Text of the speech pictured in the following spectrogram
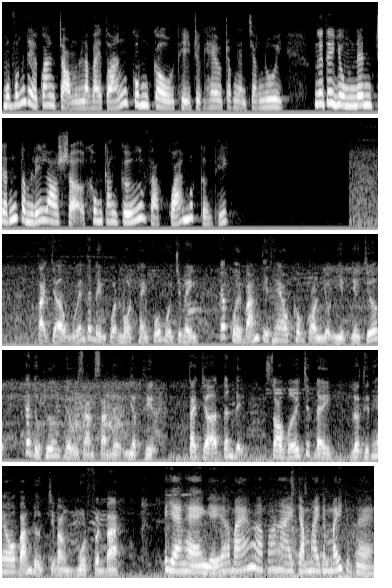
một vấn đề quan trọng là bài toán cung cầu thị trường heo trong ngành chăn nuôi. Người tiêu dùng nên tránh tâm lý lo sợ không căn cứ và quá mức cần thiết. Tại chợ Nguyễn Thái Bình, quận 1, thành phố Hồ Chí Minh, các quầy bán thịt heo không còn nhộn nhịp như trước, các tiểu thương đều giảm sản lượng nhập thịt. Tại chợ Tân Định, so với trước đây, lượng thịt heo bán được chỉ bằng 1 phần 3. Cái gian hàng vậy bán có 200, 200 mấy chục ngàn.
